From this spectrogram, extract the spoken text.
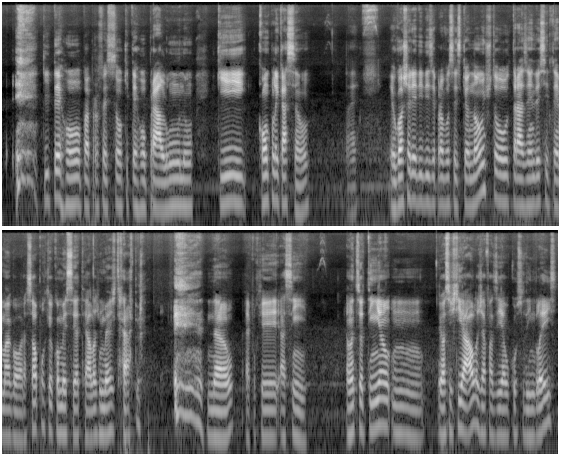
que terror para professor, que terror para aluno que complicação. Né? Eu gostaria de dizer para vocês que eu não estou trazendo esse tema agora só porque eu comecei a ter aulas no mestrado. não, é porque assim, antes eu tinha um, eu assistia aula, já fazia o curso de inglês,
